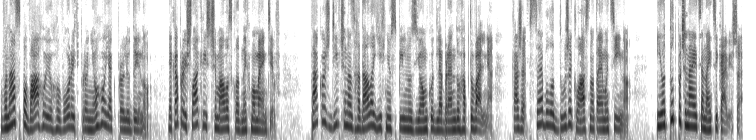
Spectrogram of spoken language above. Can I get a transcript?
Вона з повагою говорить про нього як про людину, яка пройшла крізь чимало складних моментів. Також дівчина згадала їхню спільну зйомку для бренду гаптувальня. Каже, все було дуже класно та емоційно. І от тут починається найцікавіше.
